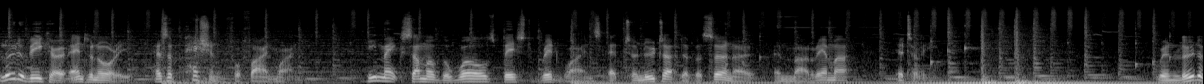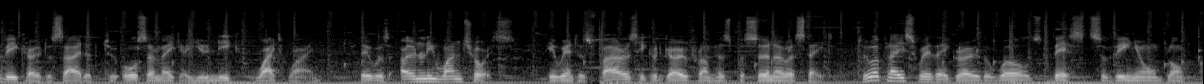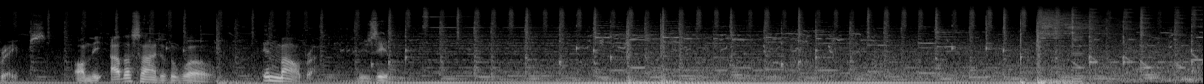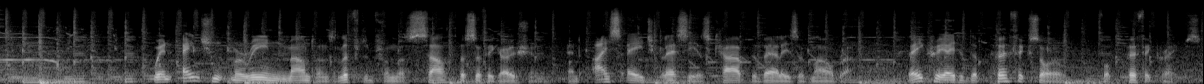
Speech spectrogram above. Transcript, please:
Ludovico Antinori has a passion for fine wine. He makes some of the world's best red wines at Tenuta di Biserno in Maremma, Italy. When Ludovico decided to also make a unique white wine, there was only one choice. He went as far as he could go from his Biserno estate to a place where they grow the world's best Sauvignon Blanc grapes, on the other side of the world, in Marlborough, New Zealand. When ancient marine mountains lifted from the South Pacific Ocean and Ice Age glaciers carved the valleys of Marlborough, they created the perfect soil for perfect grapes.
